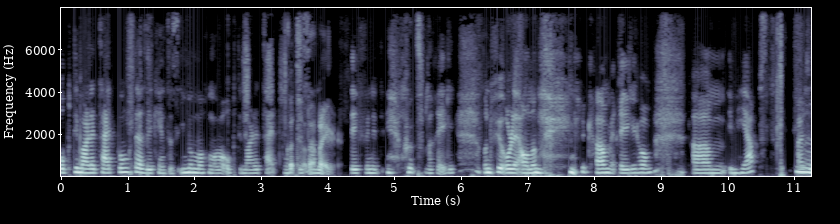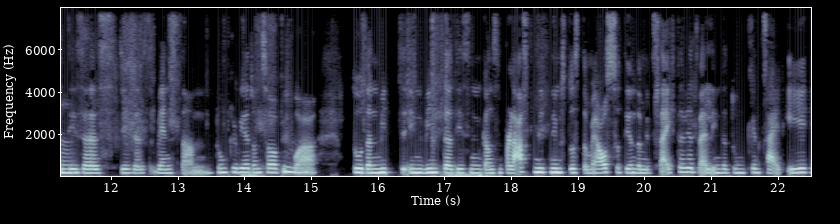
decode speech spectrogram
optimale Zeitpunkte, also ihr könnt das immer machen, aber optimale Zeitpunkte sind definitiv kurz vor der Regel. Und für alle anderen, die keine Regel haben, ähm, im Herbst, also Mhm. dieses, dieses, wenn es dann dunkel wird und so, bevor Mhm. du dann mit im Winter diesen ganzen Ballast mitnimmst, du mal aussortieren, damit es leichter wird, weil in der dunklen Zeit eh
